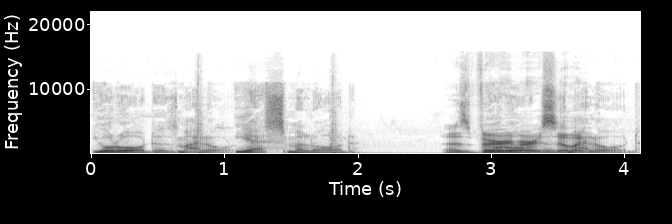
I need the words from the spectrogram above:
Your orders, my lord. Yes, my lord. That is very, Your very silly. my lord.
